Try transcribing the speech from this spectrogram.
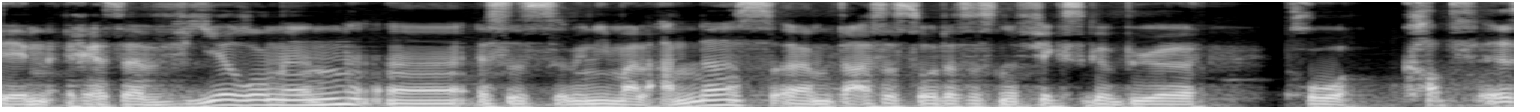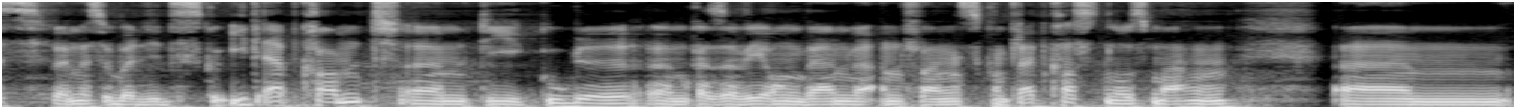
den Reservierungen äh, ist es minimal anders. Ähm, da ist es so, dass es eine fixe Gebühr pro Kopf ist, wenn es über die Discoid App kommt. Ähm, die Google Reservierungen werden wir anfangs komplett kostenlos machen ähm,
